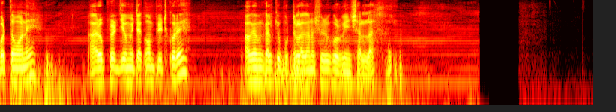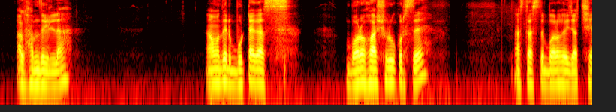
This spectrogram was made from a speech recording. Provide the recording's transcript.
বর্তমানে আর উপরের জমিটা কমপ্লিট করে আগামীকালকে ভুট্টা লাগানো শুরু করব ইনশাল্লাহ আলহামদুলিল্লাহ। আমাদের ভুট্টা গাছ বড় হওয়া শুরু করছে। আস্তে আস্তে বড় হয়ে যাচ্ছে।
